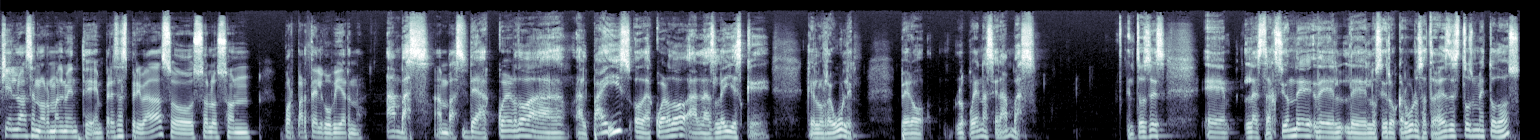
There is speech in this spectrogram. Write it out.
¿Quién lo hace normalmente? ¿Empresas privadas o solo son por parte del gobierno? Ambas. Ambas. De acuerdo al país o de acuerdo a las leyes que, que lo regulen. Pero lo pueden hacer ambas. Entonces, eh, la extracción de, los hidrocarburos a través de estos métodos,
